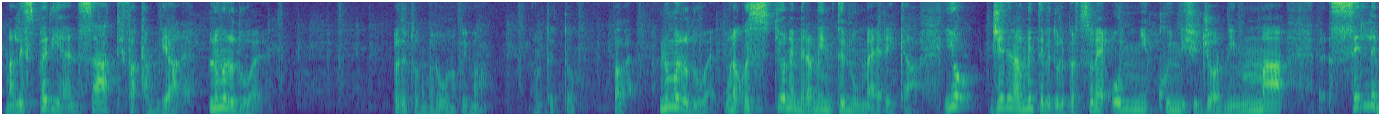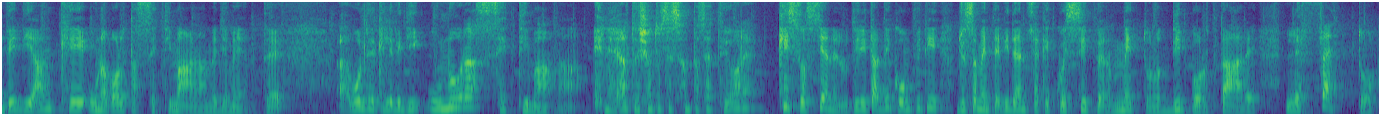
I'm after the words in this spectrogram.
ma l'esperienza ti fa cambiare. Numero 2. L'ho detto numero 1 prima? Non l'ho detto? Vabbè. Numero 2, una questione meramente numerica. Io generalmente vedo le persone ogni 15 giorni, ma se le vedi anche una volta a settimana, mediamente, vuol dire che le vedi un'ora a settimana, e nelle altre 167 ore? Chi sostiene l'utilità dei compiti giustamente evidenzia che questi permettono di portare l'effetto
